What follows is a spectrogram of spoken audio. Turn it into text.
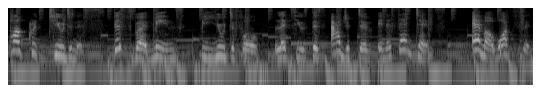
pulchritudinous. This word means beautiful. Let's use this adjective in a sentence. Emma Watson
